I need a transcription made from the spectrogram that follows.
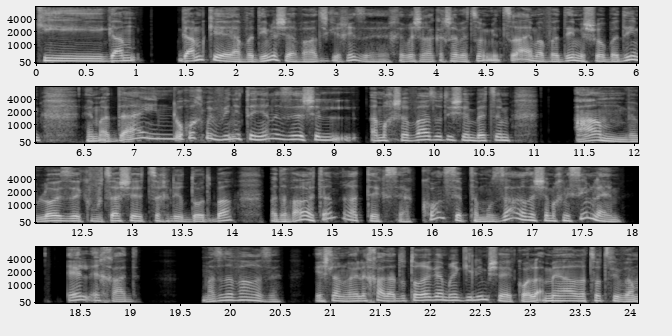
כי גם... גם כעבדים לשעבר, אל תשכחי, זה חבר'ה שרק עכשיו יצאו ממצרים, עבדים, משועבדים, הם עדיין לא כל כך מבינים את העניין הזה של המחשבה הזאת שהם בעצם עם, והם לא איזה קבוצה שצריך לרדות בה. והדבר היותר מרתק זה הקונספט המוזר הזה שמכניסים להם. אל אחד. מה זה הדבר הזה? יש לנו אל אחד, עד אותו רגע הם רגילים שכל עמי הארצות סביבם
